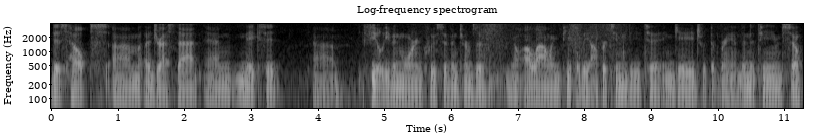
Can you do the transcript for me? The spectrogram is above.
this helps um, address that and makes it um, feel even more inclusive in terms of you know allowing people the opportunity to engage with the brand and the team. So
